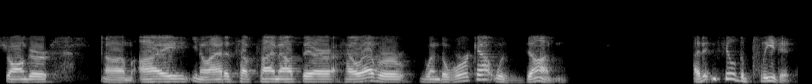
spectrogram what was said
stronger. Um, I, you know, I had a tough time out there. However, when the workout was done, I didn't feel depleted,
